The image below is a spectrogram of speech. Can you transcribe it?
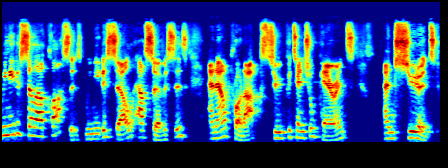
we need to sell our classes. We need to sell our services and our products to potential parents and students.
